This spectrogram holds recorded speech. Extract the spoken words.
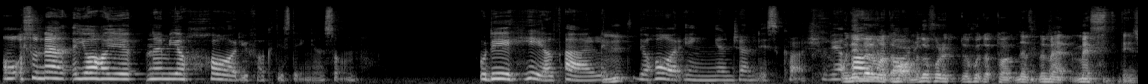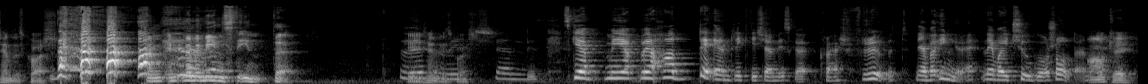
Och så när, jag har ju, nej men jag har ju faktiskt ingen sån. Och det är helt ärligt. Jag har ingen kändiscrush. Mm. Och det behöver man inte ha, men då får du, då får du ta den som är mest din kändiscrush. Vem är minst inte din kändiscrush? Kändis. Ska jag, men jag, jag hade en riktig kändiscrush förut, när jag var yngre, när jag var i 20-årsåldern. Ja, okej.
